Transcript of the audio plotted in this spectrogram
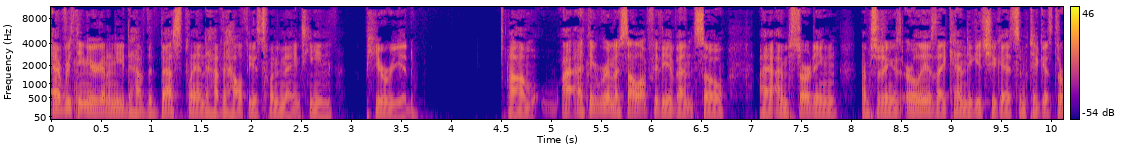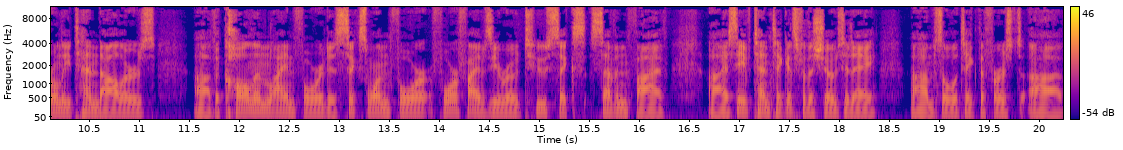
everything you're going to need to have the best plan to have the healthiest 2019, period. Um, I, think we're going to sell out for the event, so I, am starting. I'm starting as early as I can to get you guys some tickets. They're only ten dollars. Uh, the call-in line for it is 614-450-2675. Uh, I saved 10 tickets for the show today, um, so we'll take the first uh,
